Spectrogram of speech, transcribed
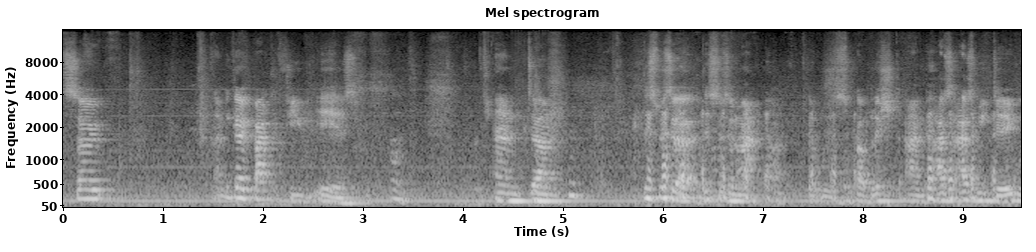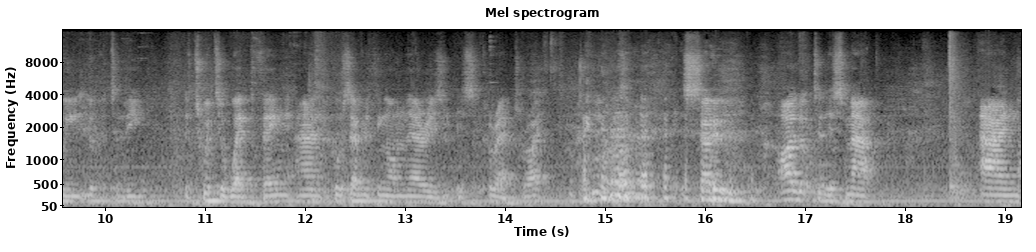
So let me go back a few years. And um, this was a this was a map that was published, and as, as we do, we look at the the Twitter web thing, and of course everything on there is is correct, right? so I looked at this map, and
